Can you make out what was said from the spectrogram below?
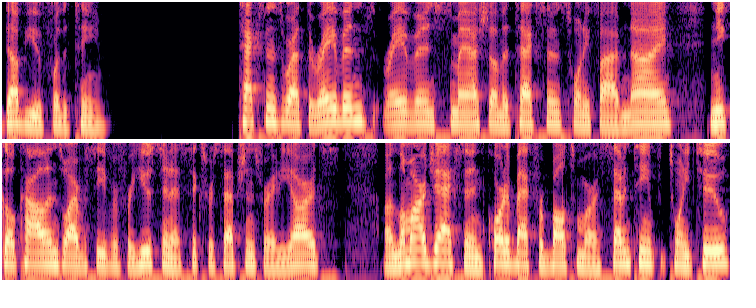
W for the team. Texans were at the Ravens. Ravens smashed on the Texans 25 9. Nico Collins, wide receiver for Houston, at six receptions for 80 yards. Uh, Lamar Jackson, quarterback for Baltimore, 17 for 22,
